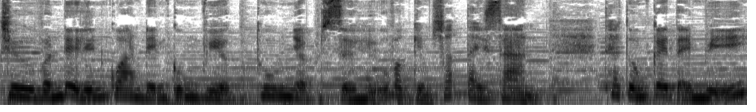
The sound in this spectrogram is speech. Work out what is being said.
trừ vấn đề liên quan đến công việc, thu nhập, sở hữu và kiểm soát tài sản. Theo thống kê tại Mỹ,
